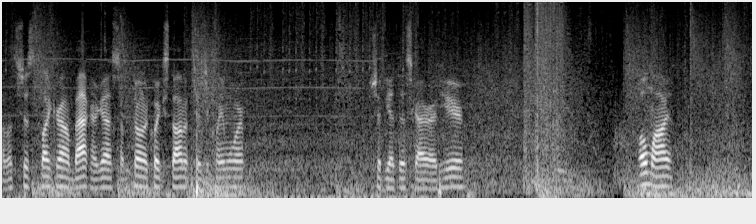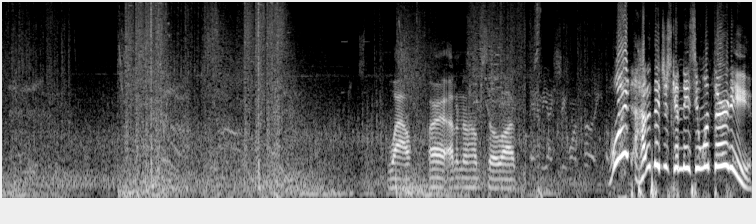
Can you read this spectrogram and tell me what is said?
Let's just flank around back, I guess. I'm throwing a quick stun if there's a claymore. Should get this guy right here. Oh my. Wow. Alright, I don't know how I'm still alive. What? How did they just get an AC-130?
